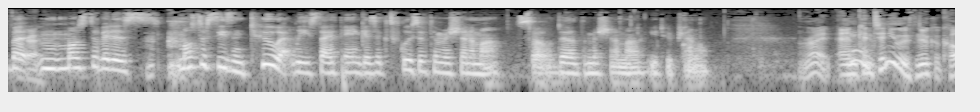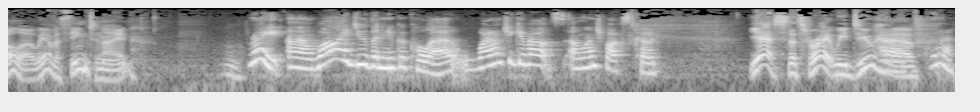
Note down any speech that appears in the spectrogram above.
but Okay. m- most of it is most of season two at least I think is exclusive to Machinima. So the the Machinima YouTube channel. All right, and continue with Nuka Cola. We have a theme tonight. Right. Uh, while I do the Nuka Cola, why don't you give out a lunchbox code? Yes, that's right. We do have yeah.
